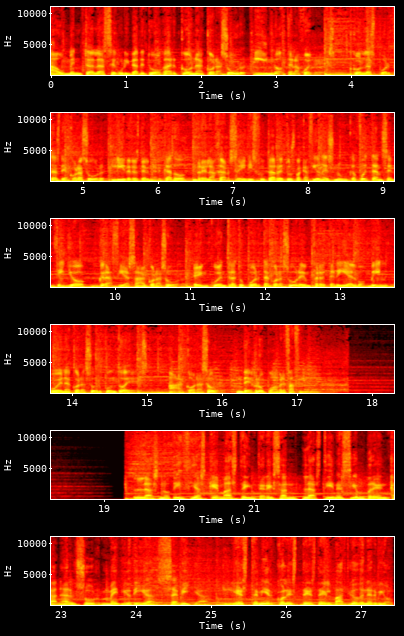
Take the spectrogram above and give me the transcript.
Aumenta la seguridad de tu hogar con Acorazur y no te la juegues. Con las puertas de Acorazur, líderes del mercado, relajarse y disfrutar de tus vacaciones nunca fue tan sencillo gracias a Acorazur. Encuentra tu puerta Acorazur en Ferretería El Bombín o en acorazur.es. Acorazur, de Grupo Abre Fácil. Las noticias que más te interesan las tienes siempre en Canal Sur Mediodía Sevilla. Y este miércoles desde el barrio de Nervión,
